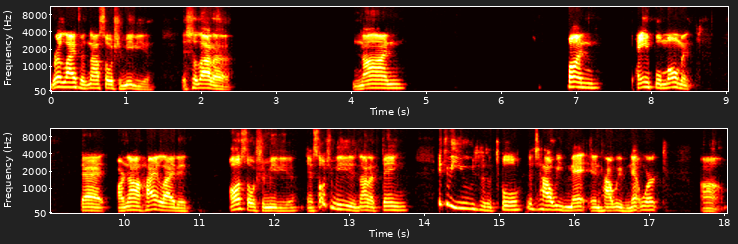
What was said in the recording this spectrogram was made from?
real life is not social media. It's a lot of non fun, painful moments that are not highlighted on social media. And social media is not a thing. It can be used as a tool. This is how we met and how we've networked. Um,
